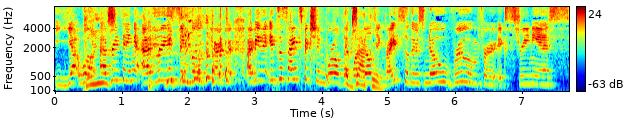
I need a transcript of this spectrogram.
Yeah, well, Please? everything, every single character. I mean, it's a science fiction world that Exactly. we're building, right? So there's no room for extraneous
